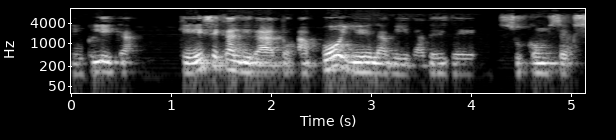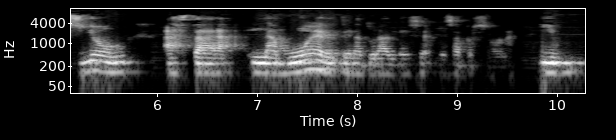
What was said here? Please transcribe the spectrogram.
implica que ese candidato apoye la vida desde su concepción hasta la muerte natural de, esa persona. Y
